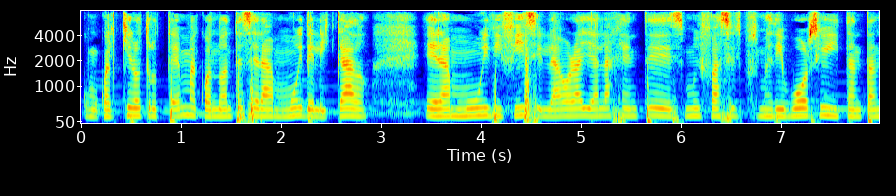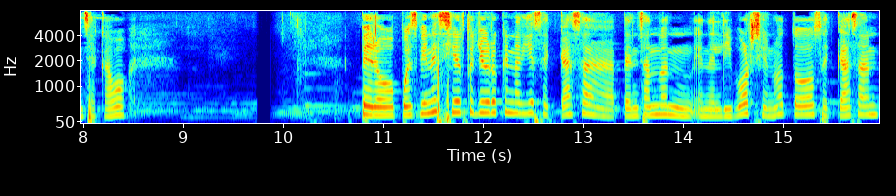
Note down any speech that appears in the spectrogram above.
como cualquier otro tema, cuando antes era muy delicado, era muy difícil, ahora ya la gente es muy fácil, pues me divorcio y tan tan se acabó. Pero pues bien es cierto, yo creo que nadie se casa pensando en, el divorcio, ¿no? Todos se casan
